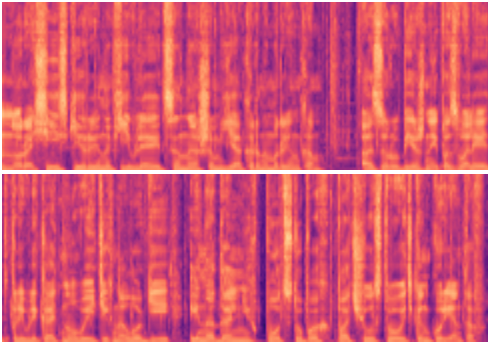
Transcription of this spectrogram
Но российский рынок является нашим якорным рынком а зарубежный позволяет привлекать новые технологии и на дальних подступах почувствовать конкурентов.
